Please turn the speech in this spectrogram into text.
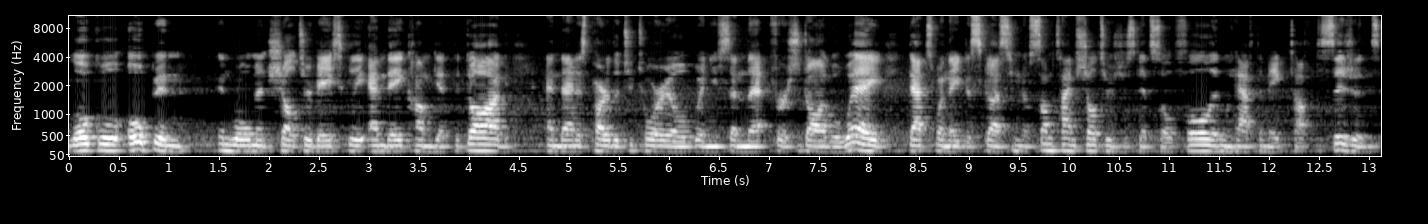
local open enrollment shelter basically, and they come get the dog. And then, as part of the tutorial, when you send that first dog away, that's when they discuss, you know, sometimes shelters just get so full and we have to make tough decisions.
